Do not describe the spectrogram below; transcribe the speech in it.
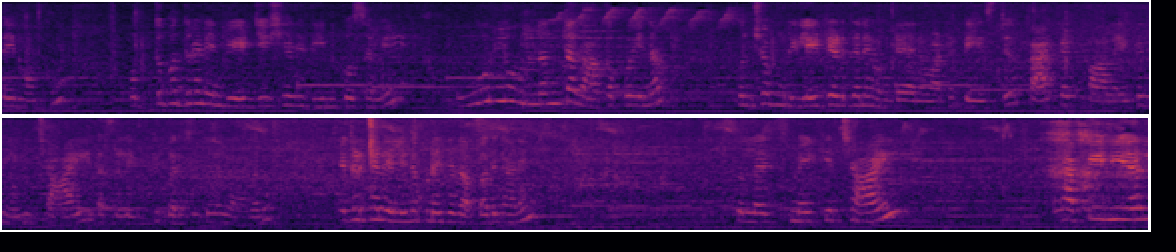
వస్తాయి మాకు. పొద్దు పొద్దున నేను వెయిట్ చేసేది దీనికోసమే. ఊర్లో ఉన్నంత కాకపోయినా కొంచెం రిలేటెడ్గానే ఉంటాయి అన్నమాట టేస్ట్ ప్యాకెట్ పాలు అయితే నేను చాయ్ అసలు ఎట్టి పరిస్థితుల్లో తాగను. ఎక్కడికైనా వెళ్ళినప్పుడు అయితే తప్పదు కానీ. So let's make a chai happy new year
